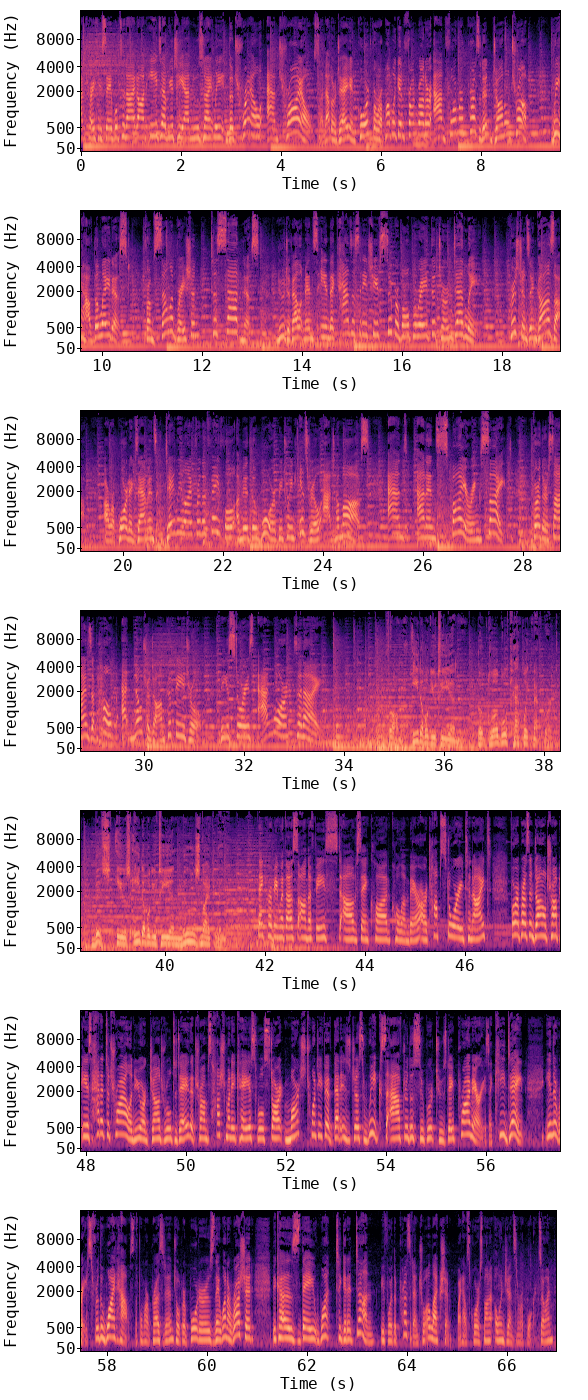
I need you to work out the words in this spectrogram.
I'm Tracy Sabol tonight on EWTN News Nightly, The Trail and Trials. Another day in court for Republican frontrunner and former President Donald Trump. We have the latest from celebration to sadness. New developments in the Kansas City Chiefs Super Bowl parade that turned deadly. Christians in Gaza. Our report examines daily life for the faithful amid the war between Israel and Hamas and an inspiring sight. Further signs of hope at Notre Dame Cathedral. These stories and more tonight. From EWTN, the Global Catholic Network, this is EWTN News Nightly. Thank you for being with us on the feast of St. Claude Colombière. Our top story tonight former President Donald Trump is headed to trial. A New York judge ruled today that Trump's hush money case will start March 25th. That is just weeks after the Super Tuesday primaries, a key date in the race for the White House. The former president told reporters they want to rush it because they want to get it done before the presidential election. White House correspondent Owen Jensen reports. Owen?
